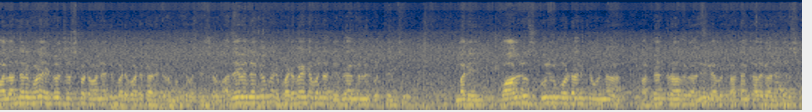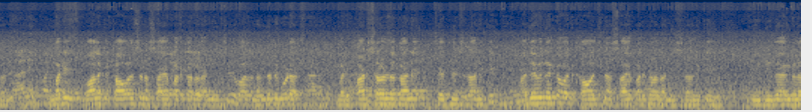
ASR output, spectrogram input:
వాళ్ళందరూ కూడా ఎన్రోల్ చేసుకోవడం అనేది బడిబాట కార్యక్రమం ముఖ్య ఉద్దేశం. అదేవిధంగా మరి బడిబయట ఉన్న దివ్యాంగులను గుర్తించి మరి వాళ్ళు స్కూల్కి పోవడానికి ఉన్న అభ్యంతరాలు కానీ లేకపోతే ఆటంకాలు కానీ తెలుసుకొని మరి వాళ్ళకి కావాల్సిన సహాయ పరికరాలు అందించి వాళ్ళనందరినీ కూడా మరి పాఠశాలలో కానీ చేర్పించడానికి అదేవిధంగా వారికి కావాల్సిన సహాయ పరికరాలు అందించడానికి ఈ దివ్యాంగుల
